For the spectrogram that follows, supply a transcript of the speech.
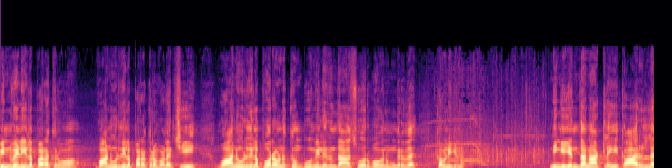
விண்வெளியில் பறக்கிறோம் வானூர்தியில் பறக்கிறோம் வளர்ச்சி வானூர்தியில் போகிறவனுக்கும் பூமியில் இருந்தால் சோறு போகணுங்கிறத கவனிக்கணும். நீங்கள் எந்த நாட்டிலையும் கார் இல்லை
